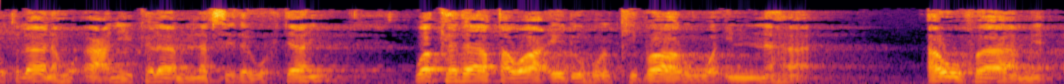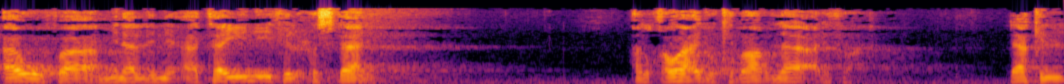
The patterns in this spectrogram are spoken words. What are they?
بطلانه أعني كلام النفس ذا الوحدان وكذا قواعده الكبار وإنها أوفى أوفى من المئتين في الحسبان. القواعد الكبار لا أعرفها لكن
